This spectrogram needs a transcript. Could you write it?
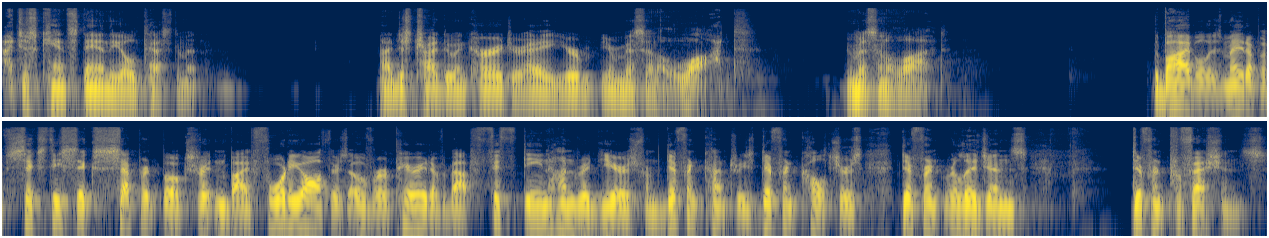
I just can't stand the Old Testament. I just tried to encourage her, hey, you're, you're missing a lot. You're missing a lot. The Bible is made up of 66 separate books written by 40 authors over a period of about 1,500 years from different countries, different cultures, different religions, different professions.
